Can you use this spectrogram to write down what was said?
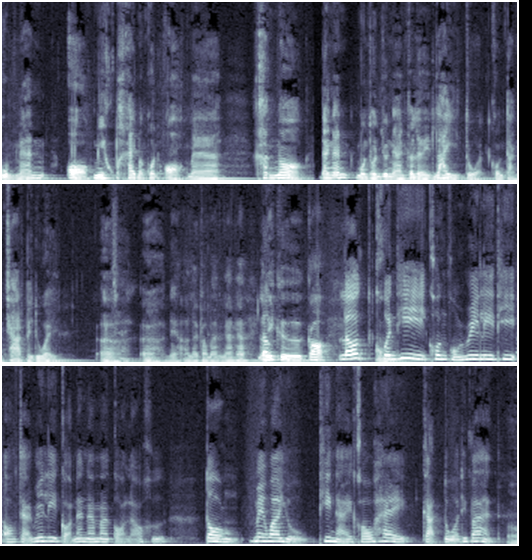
กลุ่มนั้น ออกมีใครบางคนออกมา ข้างนอก ดังนั้นมณฑลยูนนานก็เลยไล่ตรวจคนต่างชาติไปด้วยเออเออเนี่ยอะไรประมาณนั้นฮะอันนี้คือก็ แล้วคนที่คนของรีลี่ที่ออกจากรีลี่ก่อนหนั้นนั้นมาก่อนแล้วคือต้องไม่ว่าอยู่ที่ไหนเขาให้กักตัวที่บ้านอ๋อ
